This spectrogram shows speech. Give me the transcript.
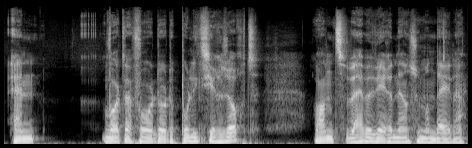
En wordt daarvoor door de politie gezocht. Want we hebben weer een Nelson Mandela.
